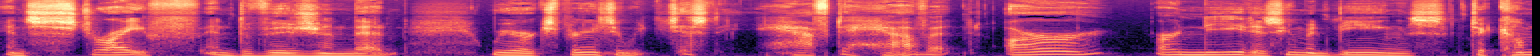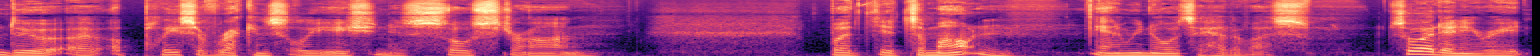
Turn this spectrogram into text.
and strife and division that we are experiencing. We just have to have it. Our our need as human beings to come to a, a place of reconciliation is so strong. But it's a mountain, and we know it's ahead of us. So, at any rate,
